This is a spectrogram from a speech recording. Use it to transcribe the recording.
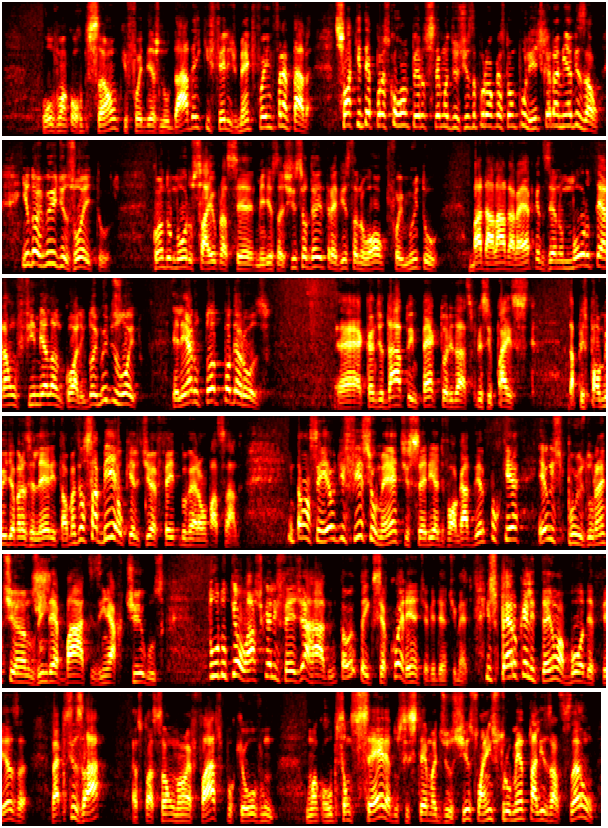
Houve uma corrupção que foi desnudada e que, felizmente, foi enfrentada. Só que depois corromperam o sistema de justiça por uma questão política, na minha visão. Em 2018, quando o Moro saiu para ser ministro da Justiça, eu dei uma entrevista no UOL que foi muito badalada na época, dizendo Moro terá um fim melancólico. Em 2018, ele era o todo-poderoso, é, candidato impector das principais, da principal mídia brasileira e tal, mas eu sabia o que ele tinha feito no verão passado. Então, assim, eu dificilmente seria advogado dele, porque eu expus durante anos, em debates, em artigos, tudo o que eu acho que ele fez de errado. Então, eu tenho que ser coerente, evidentemente. Espero que ele tenha uma boa defesa. Vai precisar. A situação não é fácil, porque houve um, uma corrupção séria do sistema de justiça, uma instrumentalização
